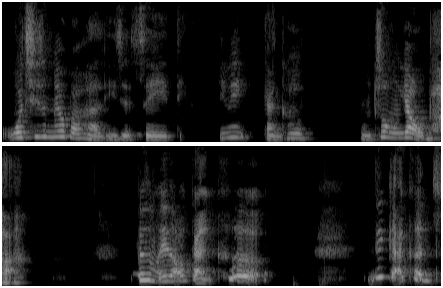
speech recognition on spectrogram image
我其实没有办法理解这一点。因为赶课不重要吧？为什么一定要赶课？你赶课你是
